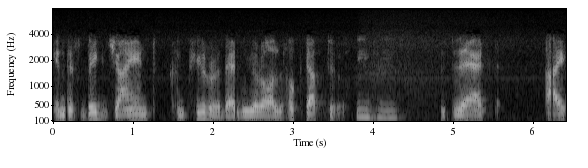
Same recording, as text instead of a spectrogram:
in this big giant computer that we were all hooked up to, that I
